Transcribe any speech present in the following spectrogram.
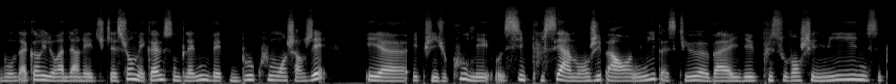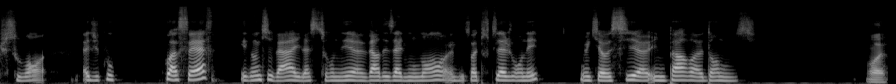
bon, d'accord, il aura de la rééducation, mais quand même, son planning va être beaucoup moins chargé. Et, euh, et, puis, du coup, il est aussi poussé à manger par ennui parce que euh, bah, il est plus souvent chez lui, il ne sait plus souvent, bah, du coup, quoi faire. Et donc, il va, il va se tourner euh, vers des aliments une fois toute la journée. Donc, il y a aussi une part d'ennui. Ouais.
